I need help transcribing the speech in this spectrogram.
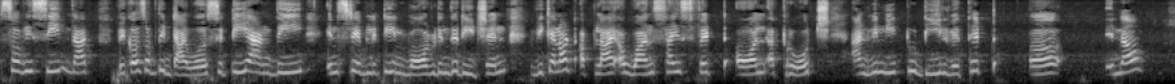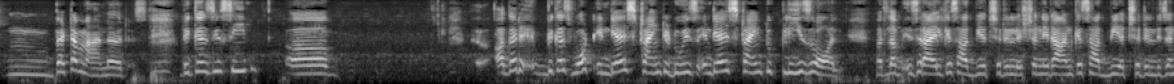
so we see that because of the diversity and the instability involved in the region we cannot apply a one size fit all approach and we need to deal with it uh, in a um, better manner. Because you see uh, अगर because what India is trying to do is India is trying to please all मतलब इसराइल के साथ भी अच्छे रिलेशन ईरान के साथ भी अच्छे रिलेशन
